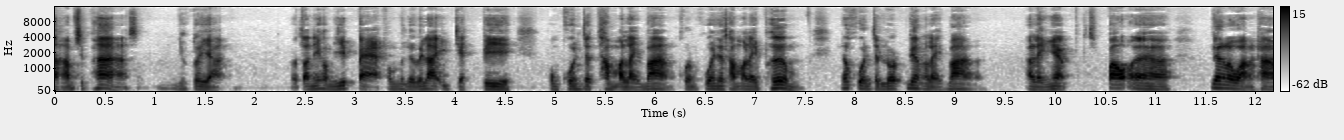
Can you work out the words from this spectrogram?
สามสิบห้ายกตัวอย่าง ตอนนี้ผมยี่แปดผมเหลือเวลาอีกเจ็ดปี ผมควรจะทำอะไรบ้าง ควรควรจะทำอะไรเพิ่ม แล้วควรจะลดเรื่องอะไรบ้าง อะไรเงี้ยเป้าเรื่องระหว่างทาง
